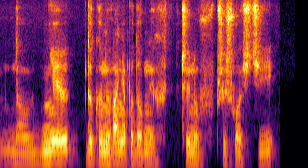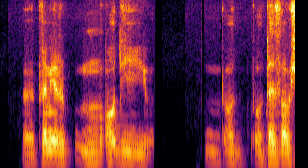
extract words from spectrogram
no, nie dokonywania podobnych czynów w przyszłości. Y, premier Modi odezwał się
